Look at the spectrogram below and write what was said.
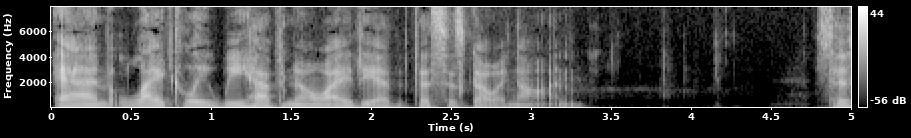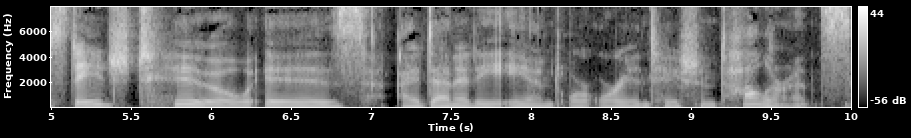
and likely we have no idea that this is going on. So stage 2 is identity and or orientation tolerance.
